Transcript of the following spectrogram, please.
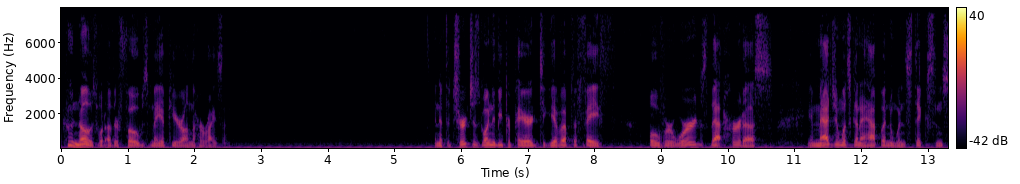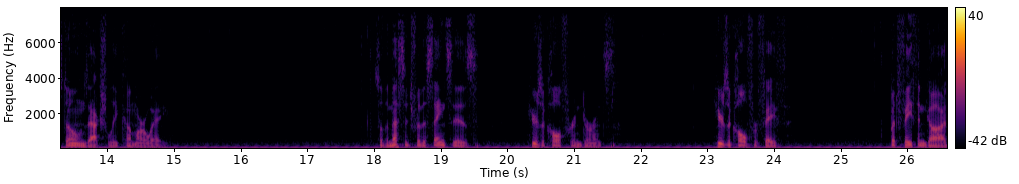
who knows what other phobes may appear on the horizon. And if the church is going to be prepared to give up the faith over words that hurt us, imagine what's going to happen when sticks and stones actually come our way. So the message for the saints is here's a call for endurance. Here's a call for faith. But faith in God,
